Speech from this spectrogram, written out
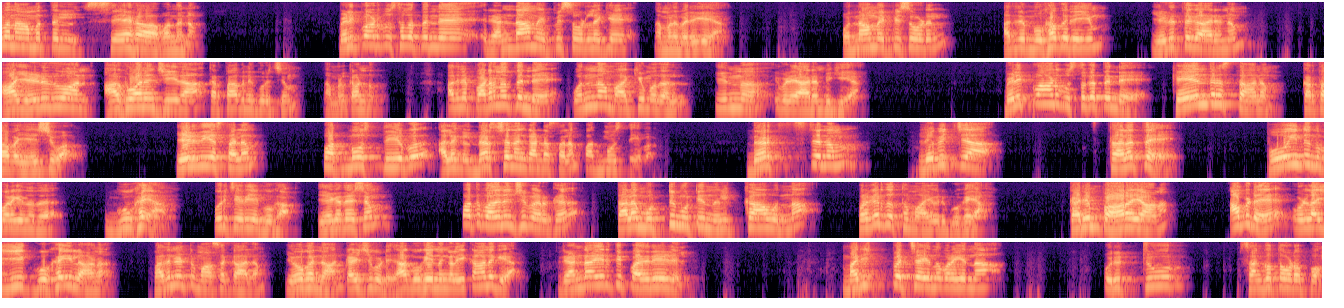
ദൈവനാമത്തിൽ സ്നേഹ വന്ദനം വെളിപ്പാട് പുസ്തകത്തിന്റെ രണ്ടാം എപ്പിസോഡിലേക്ക് നമ്മൾ വരികയാണ്. ഒന്നാം എപ്പിസോഡിൽ അതിന്റെ മുഖവരയും എഴുത്തുകാരനും ആ എഴുതുവാൻ ആഹ്വാനം ചെയ്ത കർത്താവിനെ കുറിച്ചും നമ്മൾ കണ്ടു. അതിന്റെ പഠനത്തിന്റെ ഒന്നാം വാക്യം മുതൽ ഇന്ന് ഇവിടെ ആരംഭിക്കുക വെളിപ്പാട് പുസ്തകത്തിന്റെ കേന്ദ്രസ്ഥാനം കർത്താവ് യേശുവ എഴുതിയ സ്ഥലം പത്മോസ് ദ്വീപ് അല്ലെങ്കിൽ ദർശനം കണ്ട സ്ഥലം പത്മോസ് ദ്വീപ് ദർശനം ലഭിച്ച സ്ഥലത്തെ പോയിന്റ് എന്ന് പറയുന്നത് ഗുഹയാണ്. ഒരു ചെറിയ ഗുഹ. ഏകദേശം പത്ത് പതിനഞ്ച് പേർക്ക് തല മുട്ടിമുട്ടി നിൽക്കാവുന്ന പ്രകൃതത്വമായ ഒരു ഗുഹയാണ്. കരിമ്പാറയാണ്. അവിടെ ഉള്ള ഈ ഗുഹയിലാണ് പതിനെട്ട് മാസക്കാലം യോഹന്നാൻ കഴിച്ചുകൊണ്ടിരുന്നത്. ആ ഗുഹയിൽ നിങ്ങൾ ഈ കാണുകയാണ്. രണ്ടായിരത്തി പതിനേഴിൽ മരിപ്പച്ച എന്ന് പറയുന്ന ഒരു ടൂർ സംഘത്തോടൊപ്പം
